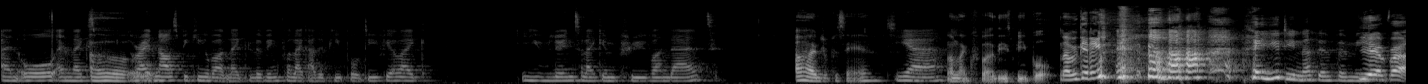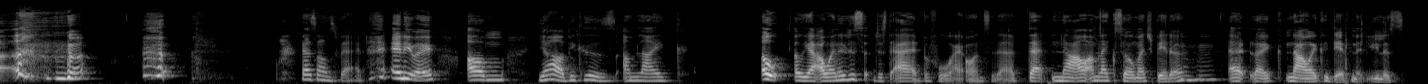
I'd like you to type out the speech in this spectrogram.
and all and like sp- Oh. right now speaking about like living for like other people. Do you feel like you've learned to like improve on that? A hundred percent. Yeah. I'm like, fuck these people. No, I'm kidding. you do nothing for me. yeah, bro. that sounds bad. Anyway, um, yeah, because I'm like, oh, oh yeah, I wanted to just just add before I answer that that now I'm like so much better Mm-hmm. at like now I could definitely list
